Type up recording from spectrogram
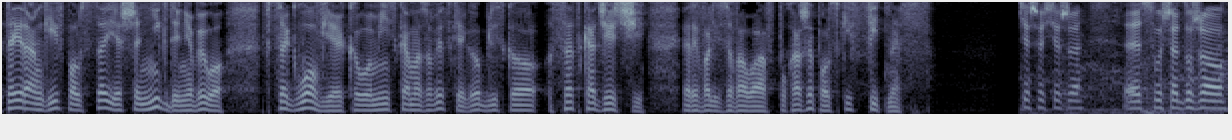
tej rangi w Polsce jeszcze nigdy nie było. W Cegłowie koło Mińska Mazowieckiego blisko setka dzieci rywalizowała w Pucharze Polski w fitness. Cieszę się, że e, słyszę dużo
